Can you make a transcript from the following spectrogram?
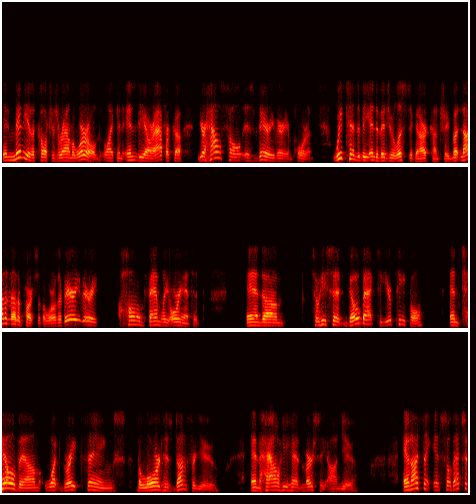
in many of the cultures around the world, like in India or Africa, your household is very, very important. We tend to be individualistic in our country, but not in other parts of the world. They're very, very home, family oriented. And um, so he said, Go back to your people and tell them what great things the Lord has done for you and how he had mercy on you. And I think, and so that's a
